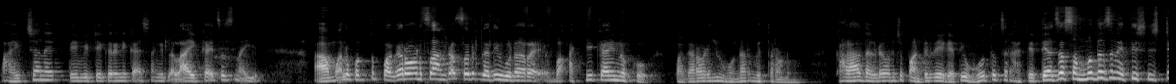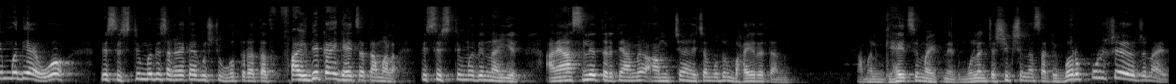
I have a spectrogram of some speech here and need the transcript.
पाहायच्या नाहीत. ते विटेकरांनी काय सांगितलेलं ऐकायचंच नाही आम्हाला फक्त पगारवाढ सांगा सर कधी होणार आहे? बाकी काय नको. पगारवाढ ही होणार मित्रांनो. काळा दगडावरची पांढरी रेग आहे ती होतच राहते. त्याचा संबंधच नाही ती सिस्टीममध्ये आहे हो. ते सिस्टीममध्ये सगळ्या काय गोष्टी होत राहतात. फायदे काय घ्यायचे आम्हाला? ते सिस्टीममध्ये नाही आहेत आणि असले तर ते आम्ही आमच्या ह्याच्यामधून बाहेर आहेत आम्ही. आम्हाला घ्यायचे माहीत नाहीत. मुलांच्या शिक्षणासाठी भरपूरशा योजना आहेत.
